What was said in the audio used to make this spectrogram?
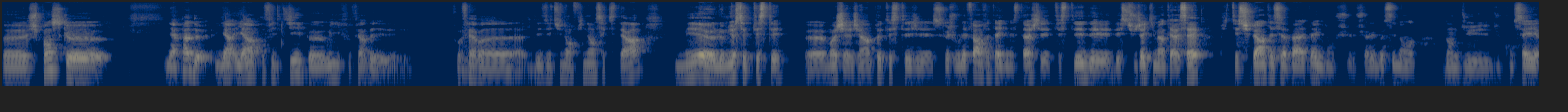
je pense que il y a pas de il y a, y a, un profil type euh, oui il faut faire des faut faire euh, des études en finance etc mais euh, le mieux c'est de tester. Moi j'ai un peu testé ce que je voulais faire en fait avec mes stages c'est tester des, des, sujets qui m'intéressaient. J'étais super intéressé par la tech donc je, suis allé bosser dans, dans du, du, conseil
